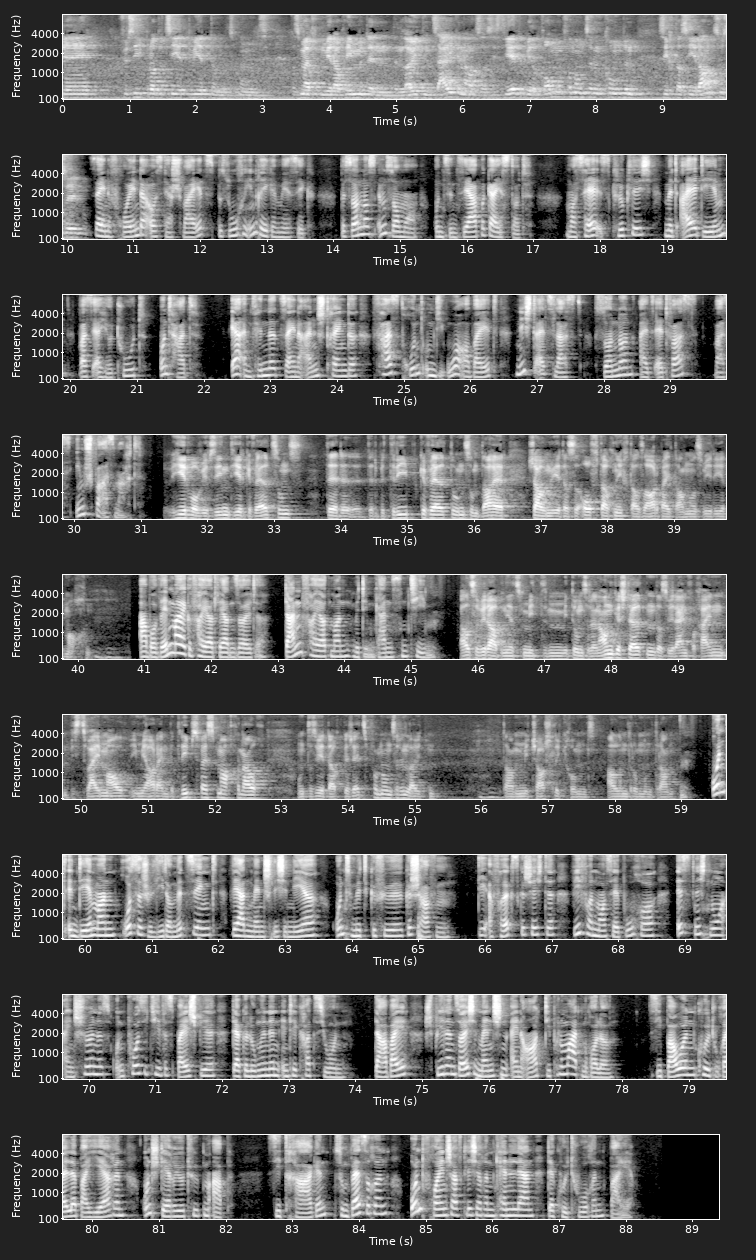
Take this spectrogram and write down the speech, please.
für sie produziert wird und, und das möchten wir auch immer den, den Leuten zeigen. Also es ist jeder willkommen von unseren Kunden, sich das hier anzusehen. Seine Freunde aus der Schweiz besuchen ihn regelmäßig, besonders im Sommer und sind sehr begeistert. Marcel ist glücklich mit all dem, was er hier tut und hat. Er empfindet seine anstrengende, fast rund um die Uhr Arbeit nicht als Last, sondern als etwas, was ihm Spaß macht. Hier, wo wir sind, hier gefällt es uns. Der, der Betrieb gefällt uns und daher schauen wir das oft auch nicht als Arbeit an, was wir hier machen. Aber wenn mal gefeiert werden sollte, dann feiert man mit dem ganzen Team. Also wir haben jetzt mit, mit unseren Angestellten, dass wir einfach ein bis zweimal im Jahr ein Betriebsfest machen auch. Und das wird auch geschätzt von unseren Leuten. Mhm. Dann mit Schaschlik und allem drum und dran. Und indem man russische Lieder mitsingt, werden menschliche Nähe und Mitgefühl geschaffen. Die Erfolgsgeschichte, wie von Marcel Bucher, ist nicht nur ein schönes und positives Beispiel der gelungenen Integration. Dabei spielen solche Menschen eine Art Diplomatenrolle. Sie bauen kulturelle Barrieren und Stereotypen ab. Sie tragen zum besseren und freundschaftlicheren Kennenlernen der Kulturen bei.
